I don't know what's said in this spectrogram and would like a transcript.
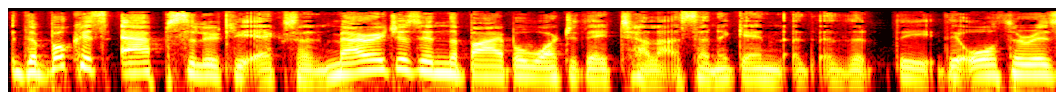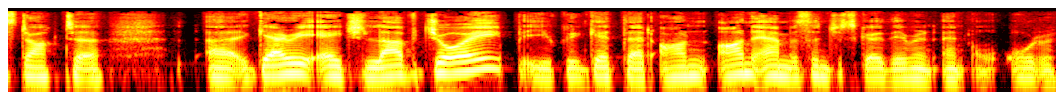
the book is absolutely excellent. Marriages in the Bible. What do they tell us? And again, the, the, the author is Dr. Uh, Gary H. Lovejoy. You can get that on, on Amazon. Just go there and, and order.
